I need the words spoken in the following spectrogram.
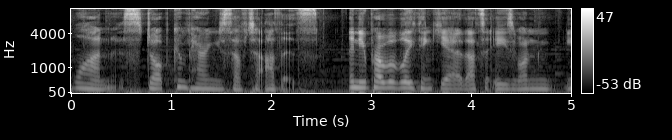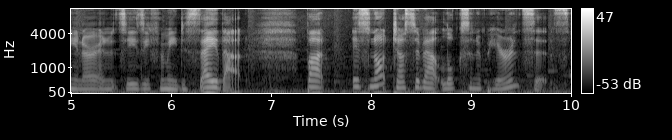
One, stop comparing yourself to others. And you probably think, yeah, that's an easy one, you know, and it's easy for me to say that. But it's not just about looks and appearances.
